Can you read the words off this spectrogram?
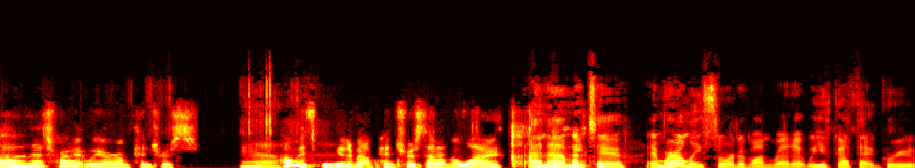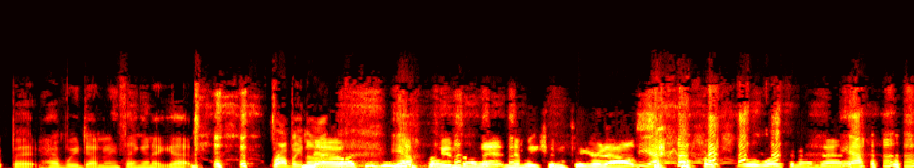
Oh, that's right. We are on Pinterest. Yeah. I always forget about Pinterest. I don't know why. I know, me too. And we're only sort of on Reddit. We've got that group, but have we done anything in it yet? Probably not. No, I think we Yeah. had plans on it and then we couldn't figure it out. Yeah. So we're working on that. Yeah,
